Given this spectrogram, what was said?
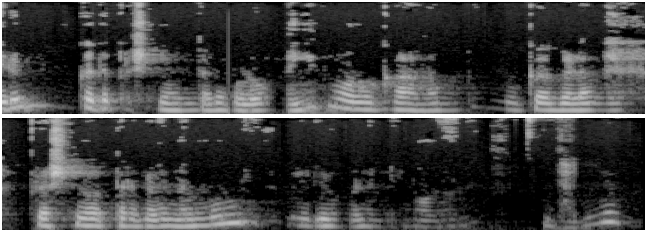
ಎರಡು ಅಂಕದ ಪ್ರಶ್ನೋತ್ತರಗಳು, ಐದು ಅಂಕ, ಹತ್ತು ಅಂಕಗಳ ಪ್ರಶ್ನೋತ್ತರಗಳನ್ನು ಮುಂದಿನ ವಿಡಿಯೋಗಳಲ್ಲಿ ನೋಡೋಣ. ಧನ್ಯವಾದ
